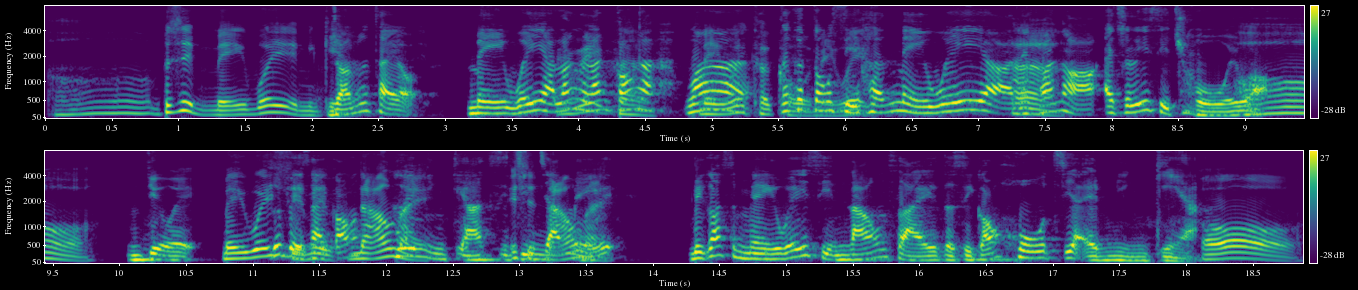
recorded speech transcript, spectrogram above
哦，不是美味嘅物就件。你知哦，美味啊，咱美味咱講啊，哇，那個東西很美味啊，你看嗬，actually 是錯嘅喎，哦，唔對嘅，美味是你袂使講腦佢嚟，物件是你是真正美味，because 美味是 noun 嚟，就是講好食嘅物件。哦，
